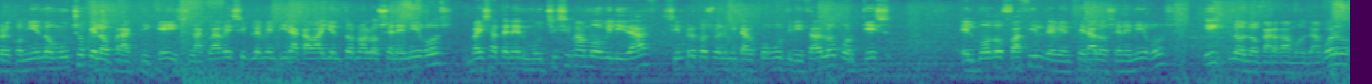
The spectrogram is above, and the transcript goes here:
recomiendo mucho que lo practiquéis. La clave es simplemente ir a caballo en torno a los enemigos. Vais a tener muchísima movilidad. Siempre que os permita el juego, utilizadlo porque es el modo fácil de vencer a los enemigos. Y nos lo cargamos, ¿de acuerdo?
